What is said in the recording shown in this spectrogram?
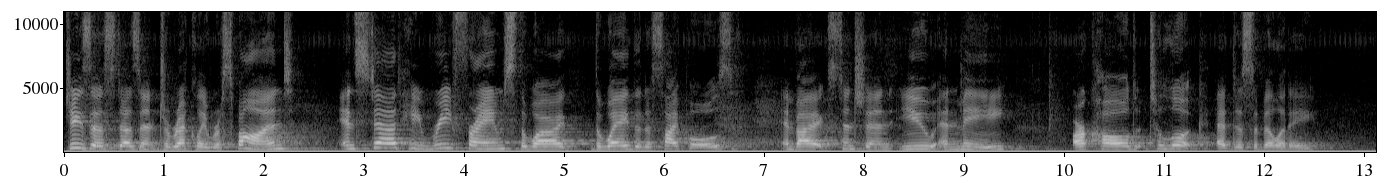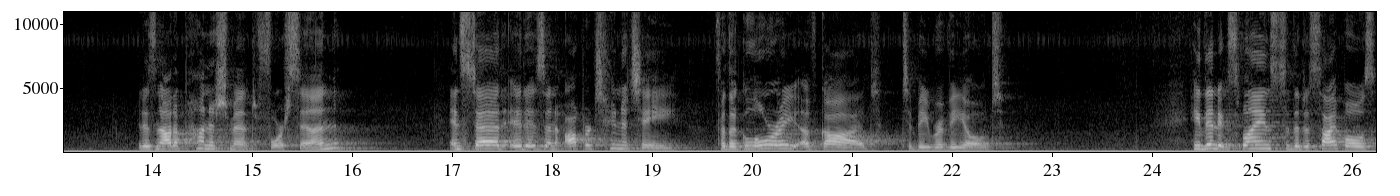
Jesus doesn't directly respond. Instead, he reframes the way the, way the disciples and by extension, you and me, are called to look at disability. It is not a punishment for sin. Instead, it is an opportunity for the glory of God to be revealed. He then explains to the disciples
